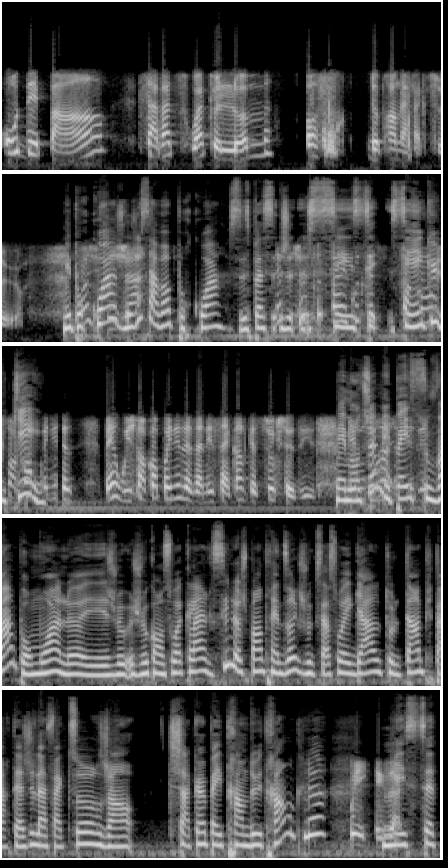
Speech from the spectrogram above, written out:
au départ, ça va de soi que l'homme offre de prendre la facture. Mais pourquoi? Je veux juste savoir pourquoi. C'est c'est inculqué. Ben oui, je suis encore poignée des années 50, qu'est-ce que tu veux que je te dise? Mais mon chum, il paye souvent pour moi, là, et je veux, je veux qu'on soit clair ici, là. Je suis pas en train de dire que je veux que ça soit égal tout le temps puis partager la facture, genre, chacun paye 32,30, là. Oui, exact. Mais cette,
